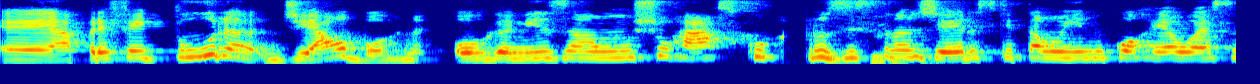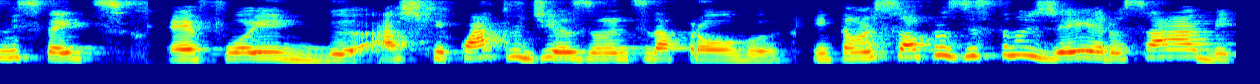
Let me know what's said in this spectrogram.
É, a prefeitura de Alborn organiza um churrasco para os estrangeiros que estão indo correr a Western States. É, foi, acho que quatro dias antes da prova. Então é só para os estrangeiros, sabe?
